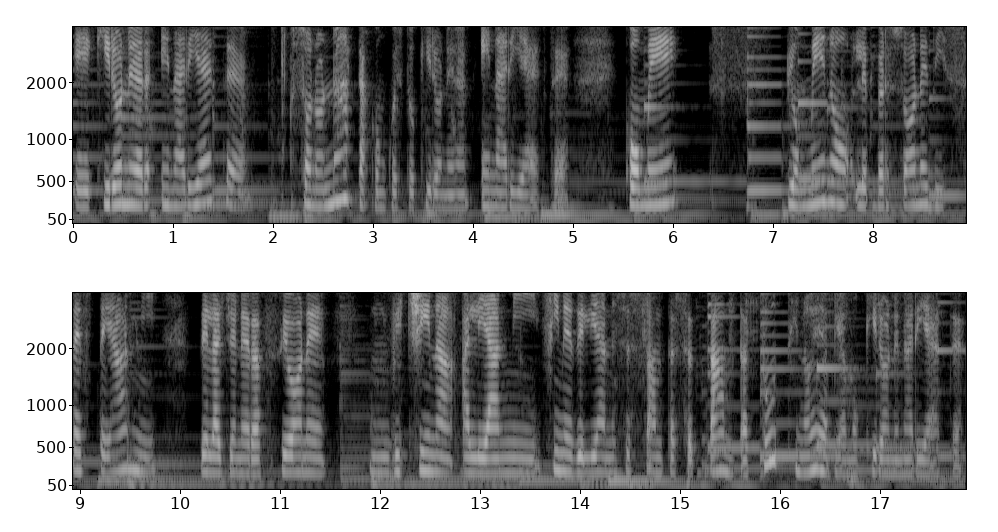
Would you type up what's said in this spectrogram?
e Chirone in Ariete sono nata con questo Chirone in Ariete come più o meno le persone di sette anni della generazione mm, vicina agli anni, fine degli anni 60 e 70, tutti noi abbiamo Chirone in Ariete.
